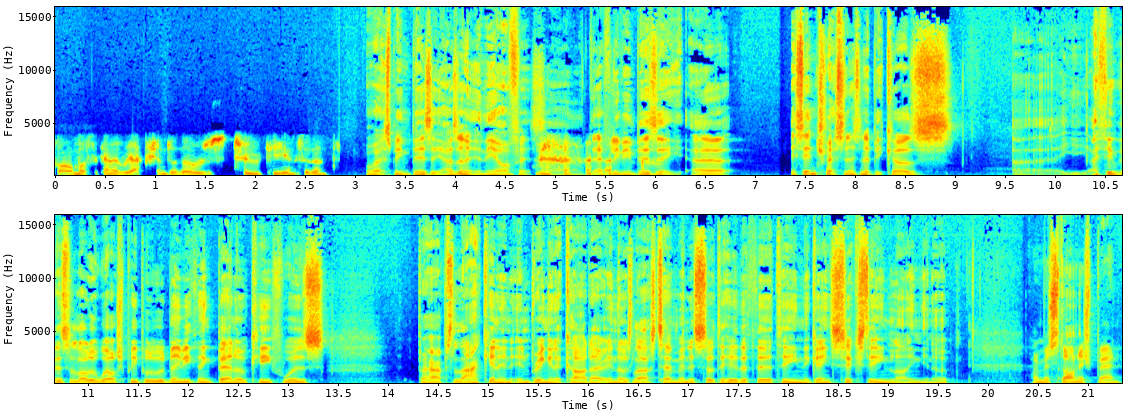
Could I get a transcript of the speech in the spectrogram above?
home? What's the kind of reaction to those two key incidents? Well, it's been busy, hasn't it, in the office? Um, definitely been busy. Uh, it's interesting, isn't it? Because uh, I think there's a lot of Welsh people who would maybe think Ben O'Keeffe was perhaps lacking in, in bringing a card out in those last 10 minutes. So to hear the 13 against 16 line, you know. I'm astonished, Ben,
